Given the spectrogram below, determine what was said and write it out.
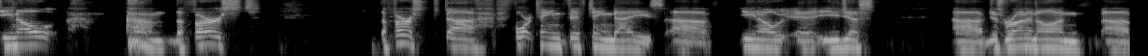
you know, the first the first uh, 14, 15 days, uh, you know, eh, you just uh, just running on. Uh,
